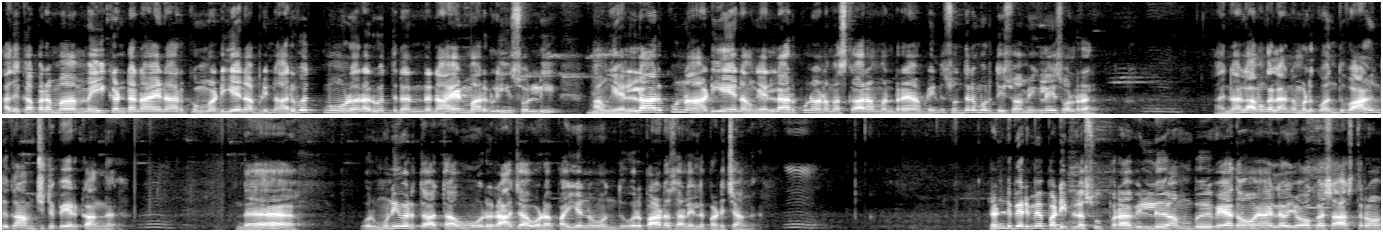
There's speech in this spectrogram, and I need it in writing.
அதுக்கப்புறமா மெய்கண்ட நாயனாருக்கும் அடியேன் அப்படின்னு அறுபத்மூணு அறுபத்தி ரெண்டு நாயன்மார்களையும் சொல்லி அவங்க எல்லாருக்கும் நான் அடியேன் அவங்க எல்லாருக்கும் நான் நமஸ்காரம் பண்ணுறேன் அப்படின்னு சுந்தரமூர்த்தி சுவாமிகளே சொல்கிறார் அதனால் அவங்கெல்லாம் நம்மளுக்கு வந்து வாழ்ந்து காமிச்சிட்டு போயிருக்காங்க. இந்த ஒரு முனிவர் தாத்தாவும் ஒரு ராஜாவோட பையனும் வந்து ஒரு பாடசாலையில் படித்தாங்க ரெண்டு பேருமே படிப்பில் சூப்பராக வில்லு அம்பு வேதம் இல்லை யோக சாஸ்திரம்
